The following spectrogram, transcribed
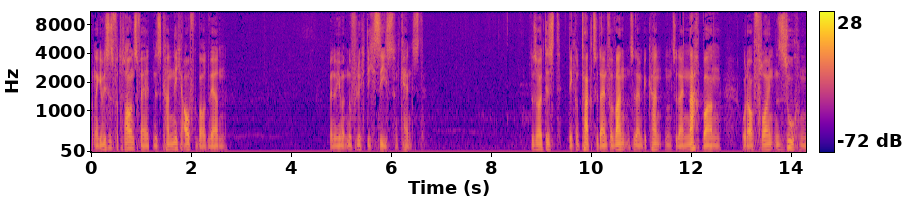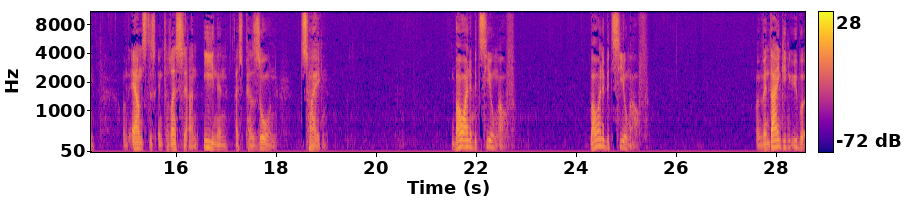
Und ein gewisses Vertrauensverhältnis kann nicht aufgebaut werden, wenn du jemanden nur flüchtig siehst und kennst. Du solltest den Kontakt zu deinen Verwandten, zu deinen Bekannten zu deinen Nachbarn oder auch Freunden suchen und ernstes Interesse an ihnen als Person zeigen. Bau eine Beziehung auf. Bau eine Beziehung auf. Und wenn dein Gegenüber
